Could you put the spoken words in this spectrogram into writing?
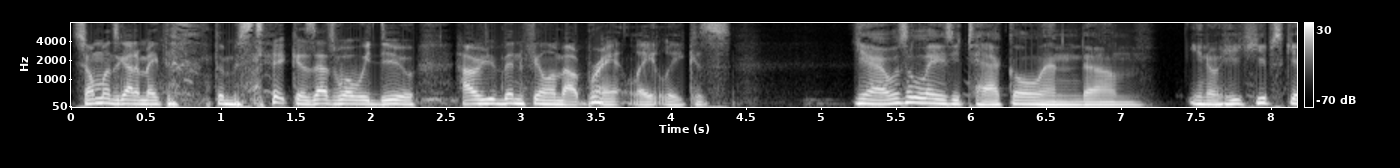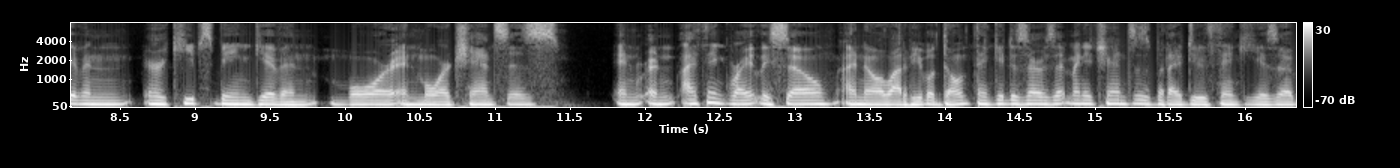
Someone's got to make the, the mistake because that's what we do. How have you been feeling about Brandt lately? Because Yeah, it was a lazy tackle, and um, you know he keeps giving or he keeps being given more and more chances, and and I think rightly so. I know a lot of people don't think he deserves that many chances, but I do think he is a,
